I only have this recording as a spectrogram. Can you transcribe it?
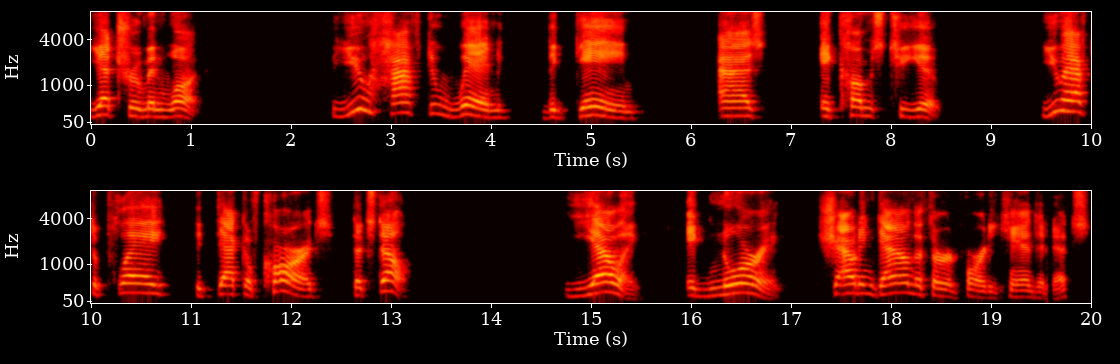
Yet Truman won. You have to win the game as it comes to you. You have to play the deck of cards that's dealt. Yelling, ignoring, shouting down the third party candidates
